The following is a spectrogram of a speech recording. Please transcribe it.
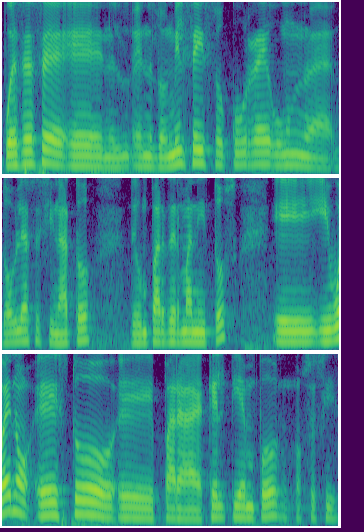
Pues ese, eh, en, el, en, el, 2006 ocurre un uh, doble asesinato de un par de hermanitos y, y bueno, esto eh, para aquel tiempo, no sé si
